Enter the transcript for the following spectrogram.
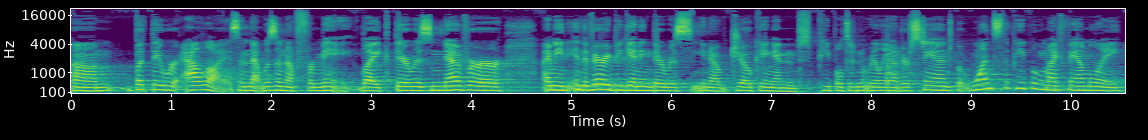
um, but they were allies, and that was enough for me. Like there was never, I mean, in the very beginning there was you know joking and people didn't really understand, but once the people in my family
